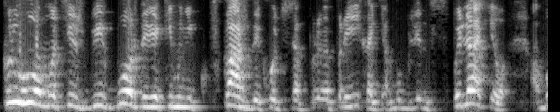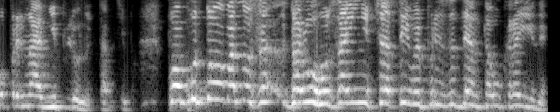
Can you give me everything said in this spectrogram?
кругом оці ж бігборди, в які мені в кожний хочеться приїхати, або, блін, спиляти його, або принаймні плюнуть там, типу. Побудовано за, дорогу за ініціативи президента України.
